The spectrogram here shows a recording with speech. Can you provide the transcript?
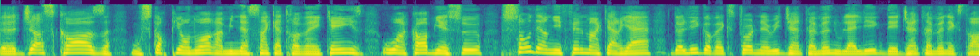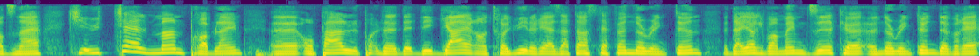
euh, Just Cause ou Scorpion Noir en 1995 ou encore bien sûr son dernier film en carrière, The League of Extraordinary Gentlemen ou La Ligue des Gentlemen Extraordinaires, qui a eu tellement de problèmes. Euh, on parle de- de- des guerres entre lui et le réalisateur Stephen Norrington. D'ailleurs, il va même dire que euh, Norrington devrait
